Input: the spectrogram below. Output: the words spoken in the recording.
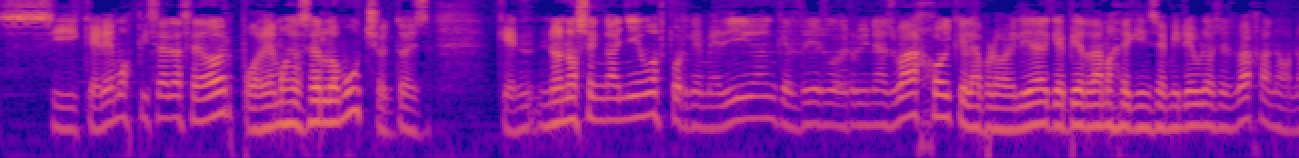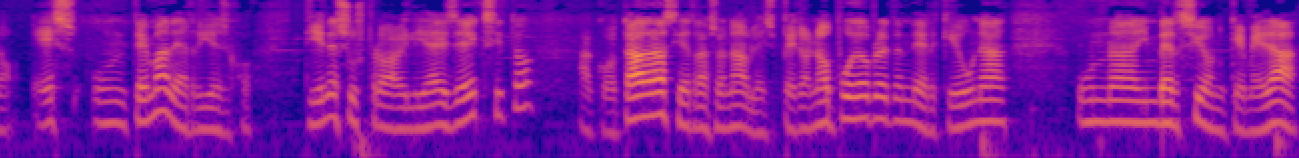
si queremos pisar el acelerador, podemos hacerlo mucho. Entonces, que no nos engañemos porque me digan que el riesgo de ruina es bajo y que la probabilidad de que pierda más de 15.000 euros es baja. No, no. Es un tema de riesgo. Tiene sus probabilidades de éxito acotadas y razonables. Pero no puedo pretender que una, una inversión que me da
